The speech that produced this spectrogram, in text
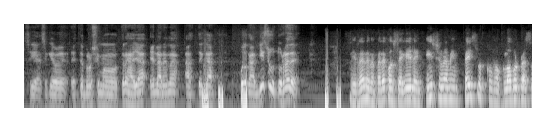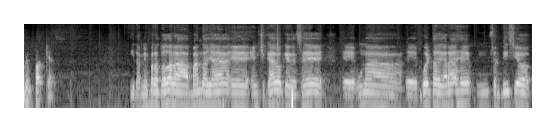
Sí, así que este próximo 3 allá en la Arena Azteca Budokan. Gisu, tus redes. Mis redes me puede conseguir en Instagram y en Facebook como Global Wrestling Podcast. Y también para toda la banda allá eh, en Chicago que desee eh, una eh, puerta de garaje, un servicio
